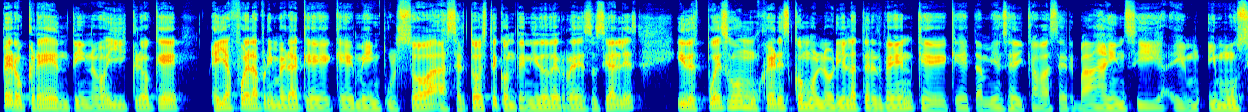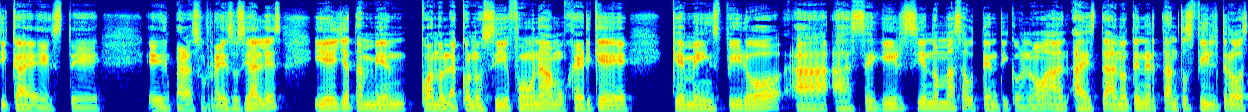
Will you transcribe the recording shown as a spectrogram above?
pero cree en ti, ¿no? Y creo que ella fue la primera que, que me impulsó a hacer todo este contenido de redes sociales. Y después hubo mujeres como Loriela Terben, que, que también se dedicaba a hacer vines y, música este, eh, para sus redes sociales. Y ella también, cuando la conocí, fue una mujer que, que me inspiró a, a seguir siendo más auténtico, ¿no? A esta- a no tener tantos filtros,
